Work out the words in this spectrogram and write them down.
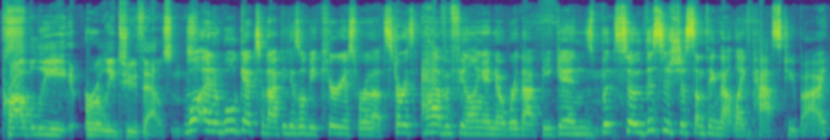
probably early 2000s. well, and we'll get to that because I'll be curious where that starts. I have a feeling I know where that begins. But so this is just something that like passed you by.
